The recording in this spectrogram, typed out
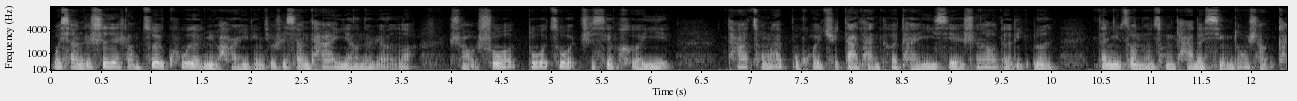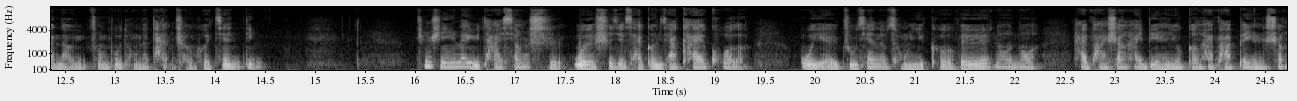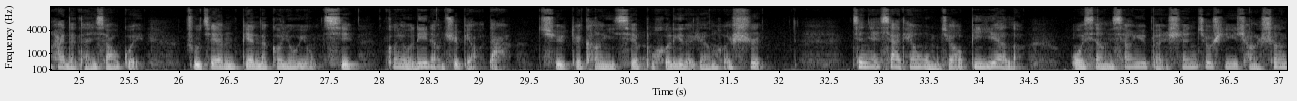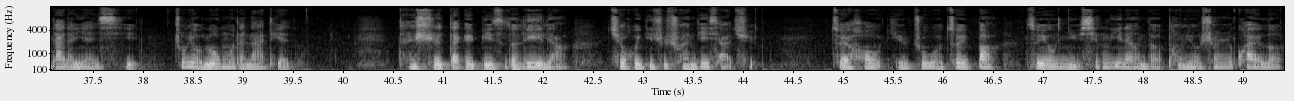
我想，这世界上最酷的女孩，一定就是像她一样的人了。少说多做，知行合一。她从来不会去大谈特谈一些深奥的理论，但你总能从她的行动上看到与众不同的坦诚和坚定。正是因为与他相识，我的世界才更加开阔了。我也逐渐的从一个唯唯诺诺、害怕伤害别人又更害怕被人伤害的胆小鬼，逐渐变得更有勇气、更有力量去表达、去对抗一切不合理的人和事。今年夏天我们就要毕业了。我想，相遇本身就是一场盛大的宴席，终有落幕的那天。但是，带给彼此的力量却会一直传递下去。最后，也祝我最棒、最有女性力量的朋友生日快乐！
